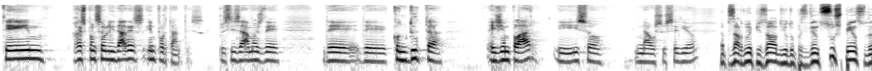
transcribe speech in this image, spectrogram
têm responsabilidades importantes. Precisamos de, de, de conduta exemplar e isso não sucedeu. Apesar do episódio do presidente suspenso da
